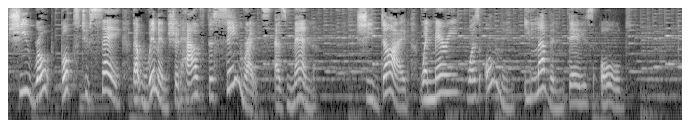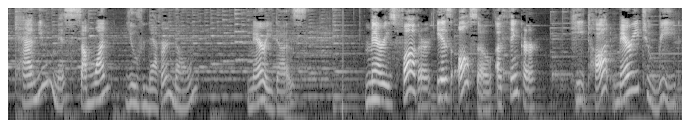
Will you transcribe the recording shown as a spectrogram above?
She wrote books to say that women should have the same rights as men. She died when Mary was only 11 days old. Can you miss someone you've never known? Mary does. Mary's father is also a thinker. He taught Mary to read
